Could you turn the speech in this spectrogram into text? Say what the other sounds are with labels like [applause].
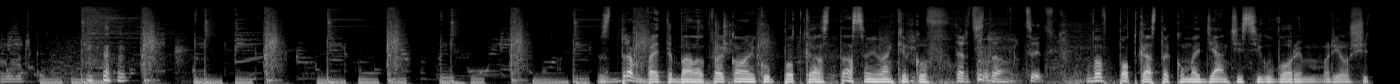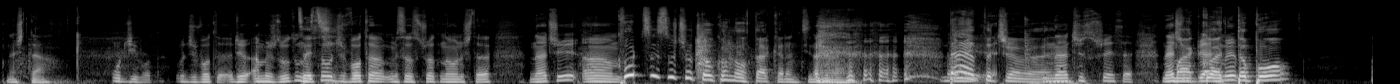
музичка. Здравейте, банда! Това е Comedy Club подкаст. Аз съм Иван Кирков. Търцата. В подкаста Комедианти си говорим real shit неща. от живота. От живота. А между другото, наистина от живота ми се случват много неща. Значи, ам, Какво се случва толкова много в тази карантина? [laughs] да, Ами, чуваме. значи, слушай се. Значи, Ма, ако бяхме... е тъпо,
